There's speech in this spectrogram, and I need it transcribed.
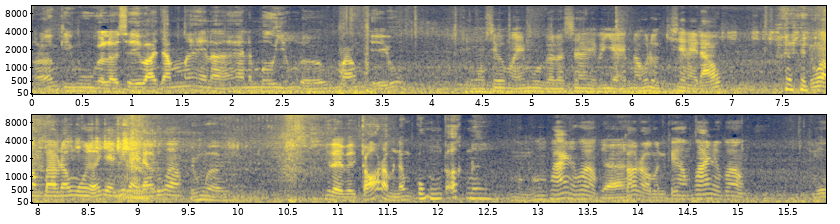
Hồi đó kia mua GLC 300 á, hay là 250 gì cũng được, ba không chịu thì hồi xưa mà em mua GLC thì bây giờ em đâu có được chiếc xe này đâu. Đúng không? Bao đâu mua nữa cho em chiếc này đâu đúng không? Đúng rồi. Cái này mình có rồi mình không cũng không có ớt nữa. Mình không phái nữa phải không? Dạ. có rồi mình cái không phái nữa phải không? Mua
